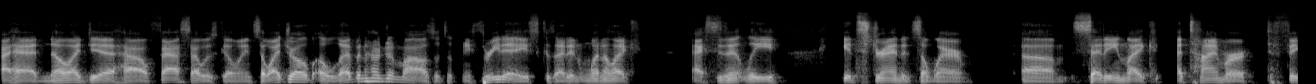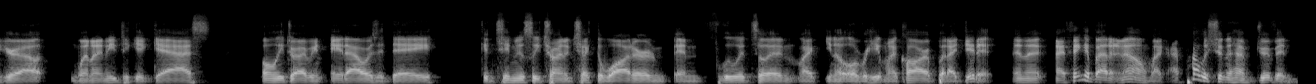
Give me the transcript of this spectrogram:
I had no idea how fast I was going. So I drove 1,100 miles. It took me three days because I didn't want to like accidentally get stranded somewhere. Um, setting like a timer to figure out when I need to get gas, only driving eight hours a day, continuously trying to check the water and, and fluid so I didn't like, you know, overheat my car. But I did it. And I, I think about it now. I'm like, I probably shouldn't have driven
